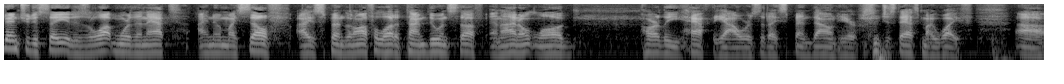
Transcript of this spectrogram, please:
venture to say it is a lot more than that. I know myself, I spend an awful lot of time doing stuff, and I don't log hardly half the hours that I spend down here. Just ask my wife. Uh,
